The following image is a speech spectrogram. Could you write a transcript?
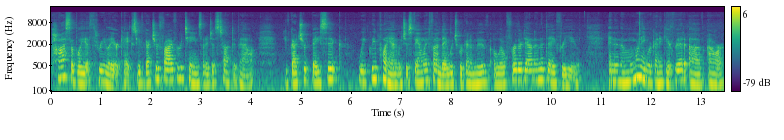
possibly a three layer cake. So you've got your five routines that I just talked about. You've got your basic weekly plan, which is Family Fun Day, which we're going to move a little further down in the day for you. And in the morning, we're going to get rid of our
